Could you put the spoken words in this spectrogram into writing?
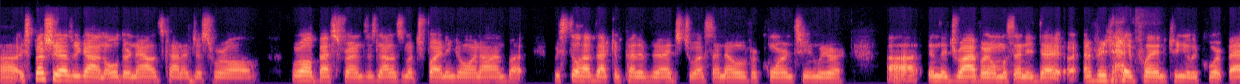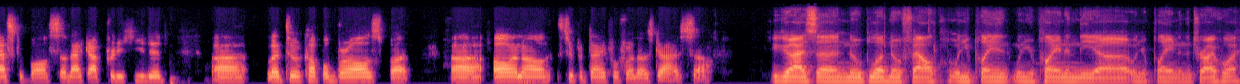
Uh, especially as we gotten older now, it's kind of just we're all we're all best friends. There's not as much fighting going on, but we still have that competitive edge to us. I know over quarantine we were uh, in the driveway almost any day, every day playing King of the Court basketball, so that got pretty heated. Uh, led to a couple brawls, but uh, all in all, super thankful for those guys. So. You guys, uh, no blood, no foul when you play when you're playing in the uh, when you're playing in the driveway.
